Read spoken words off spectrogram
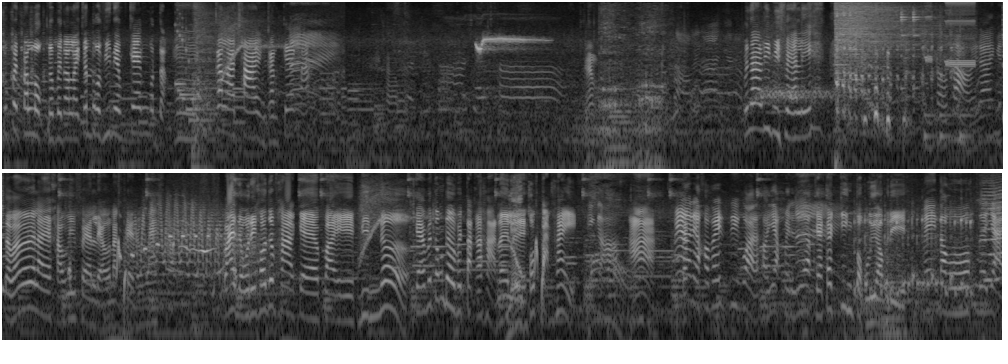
ก็เป็นตลกจะเป็นอะไรก็โดนพี่เนมแกล้งหมดอะอืมก็ราชาอย่างการแกล้งนะไม่น่ารีบมีแฟนเลยสาวสาวๆไม่ได้ไงแต่ว่าไม่เป็นไรครับมีแฟนแล้วรักแฟนมากๆ ไปเดี๋ยววันนี้เขาจะพาแกไปดินเนอร์ แกไม่ต้องเดินไปตักอาหารอะไรเลยเขาตักให้จริงเหรออ่าไม่เอาเดี๋ยวเขาไปดีกว่าเขาอยากไปเลือกแกก็กิ้งตกเรือพอดี ไม่ตกเรือใหญ่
